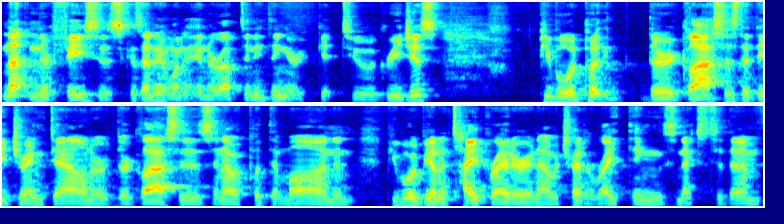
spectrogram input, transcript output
not in their faces because I didn't want to interrupt anything or get too egregious. People would put their glasses that they drank down or their glasses, and I would put them on. And people would be on a typewriter, and I would try to write things next to them.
